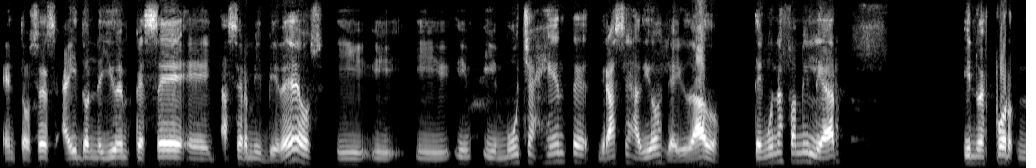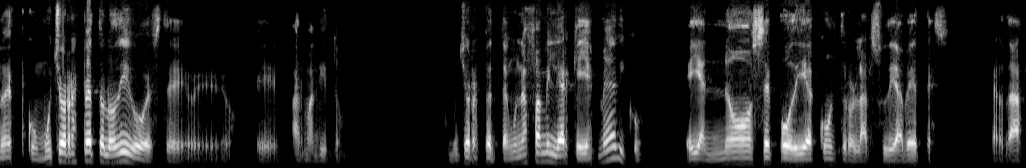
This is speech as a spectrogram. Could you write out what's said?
Entonces ahí donde yo empecé eh, a hacer mis videos y, y, y, mucha gente, gracias a Dios, le ha ayudado. Tengo una familiar y no es por, no es, con mucho respeto lo digo, este, eh, eh, Armandito, con mucho respeto, tengo una familiar que ella es médico, ella no se podía controlar su diabetes, ¿verdad?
